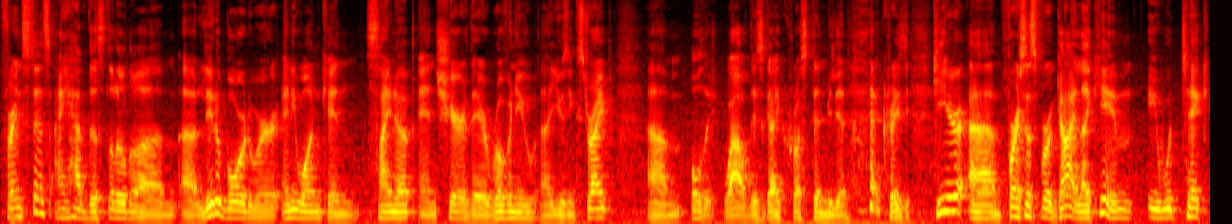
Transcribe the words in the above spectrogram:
For instance, I have this little um, uh, leaderboard where anyone can sign up and share their revenue uh, using Stripe. Um, holy, wow, this guy crossed 10 million, crazy. Here, um, for instance, for a guy like him, it would take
